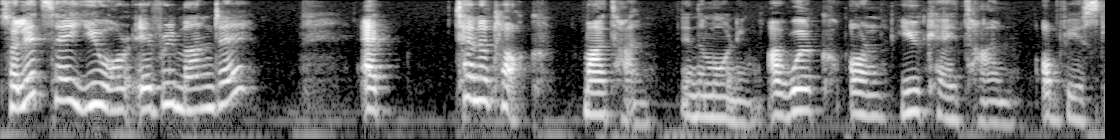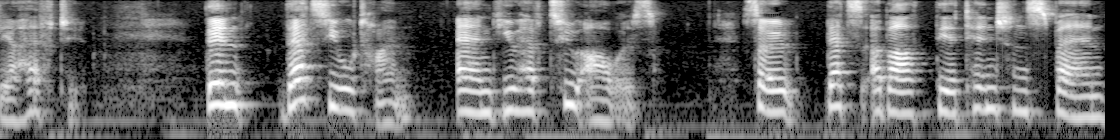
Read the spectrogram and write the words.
So let's say you are every Monday at 10 o'clock my time in the morning. I work on UK time, obviously I have to. Then that's your time and you have two hours. So that's about the attention span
